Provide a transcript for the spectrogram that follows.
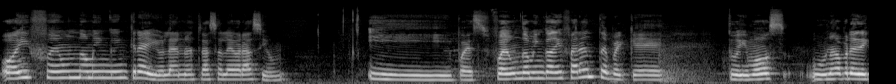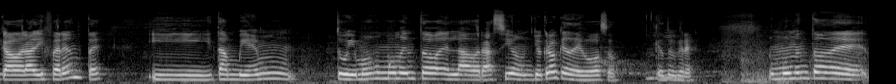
hoy fue un domingo increíble en nuestra celebración y pues fue un domingo diferente porque tuvimos una predicadora diferente y también tuvimos un momento en la adoración, yo creo que de gozo, ¿qué tú crees? Un momento de,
